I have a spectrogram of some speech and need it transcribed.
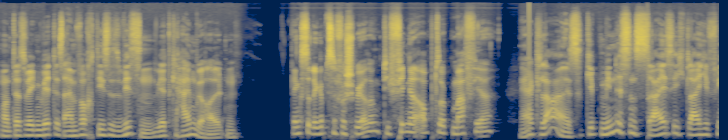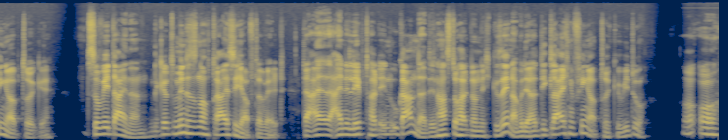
Und deswegen wird es einfach, dieses Wissen wird geheim gehalten. Denkst du, da gibt es eine Verschwörung? Die Fingerabdruck-Mafia? Ja klar, es gibt mindestens 30 gleiche Fingerabdrücke. So wie deinen. Da gibt es mindestens noch 30 auf der Welt. Der eine, lebt halt in Uganda, den hast du halt noch nicht gesehen, aber der hat die gleichen Fingerabdrücke wie du. Oh oh,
